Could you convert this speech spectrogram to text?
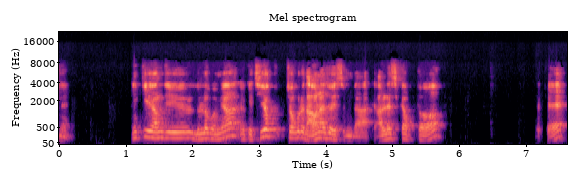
네. 인기 여행지를 눌러보면 이렇게 지역적으로 나눠져 있습니다. 알래스카부터 이렇게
